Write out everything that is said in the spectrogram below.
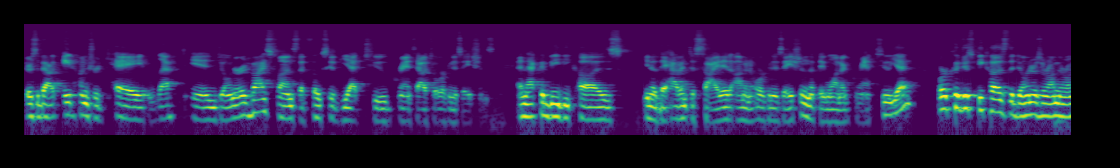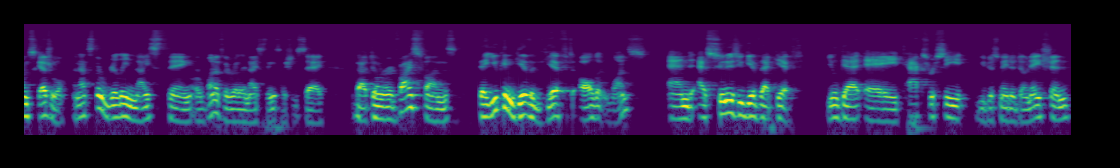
there's about 800k left in donor advised funds that folks have yet to grant out to organizations and that could be because you know they haven't decided on an organization that they want to grant to yet or it could just because the donors are on their own schedule and that's the really nice thing or one of the really nice things i should say about donor advised funds that you can give a gift all at once and as soon as you give that gift you'll get a tax receipt. You just made a donation,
